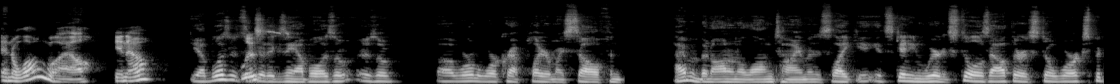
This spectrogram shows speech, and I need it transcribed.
in a long while, you know? Yeah, Blizzard's Blizz- a good example. As a as a uh, World of Warcraft player myself, and I haven't been on in a long time, and it's like it's getting weird. It still is out there. It still works, but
